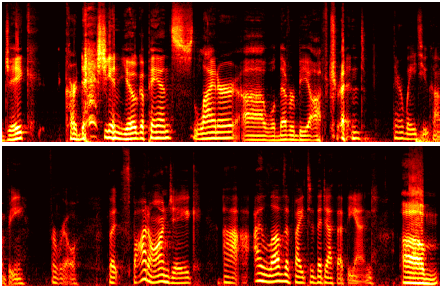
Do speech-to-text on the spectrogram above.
Jake Kardashian yoga pants liner uh, will never be off trend. They're way too comfy, for real. But spot on, Jake. Uh, I love the fight to the death at the end. Um,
